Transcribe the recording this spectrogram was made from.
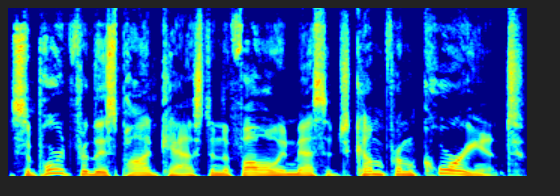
Support for this podcast and the following message come from Corient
